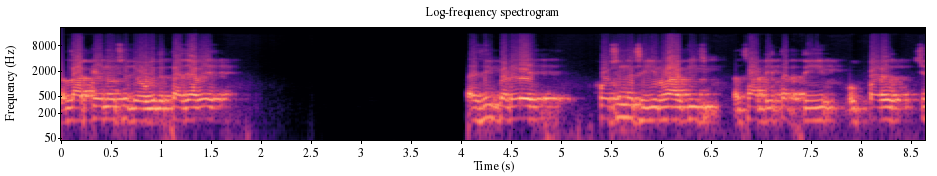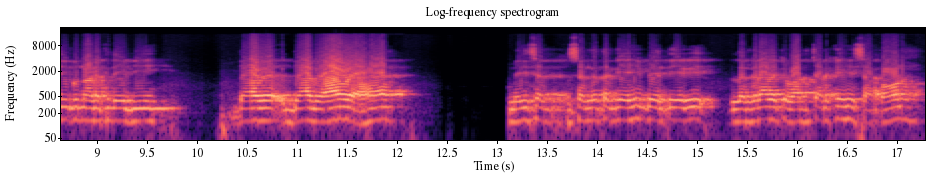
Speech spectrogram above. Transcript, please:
ਇਲਾਕੇ ਨੂੰ ਸਹਿਯੋਗ ਦਿੱਤਾ ਜਾਵੇ। ਅਸੀਂ ਬੜੇ ਖੁਸ਼ ਨਸੀਬ ਹਾਂ ਕਿ ਸਾਡੀ ਧਰਤੀ ਉੱਪਰ ਸ੍ਰੀ ਗੁਰੂ ਨਾਨਕ ਦੇਵ ਜੀ ਦਾ ਦਾ ਵਿਆਹ ਹੋਇਆ ਹੈ। ਮੇਰੀ ਸੰਗ- ਸੰਗਤ ਅੱਗੇ ਇਹੀ ਬੇਨਤੀ ਹੈ ਕਿ ਲੰਗਰਾਂ ਵਿੱਚ ਵੱਧ ਚੜ ਕੇ ਹਿੱਸਾ ਪਾਉਣ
